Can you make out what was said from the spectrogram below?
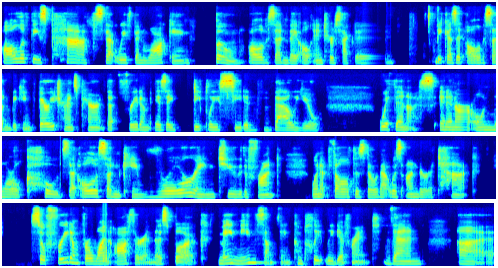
all of these paths that we've been walking, boom, all of a sudden they all intersected because it all of a sudden became very transparent that freedom is a deeply seated value within us and in our own moral codes that all of a sudden came roaring to the front when it felt as though that was under attack. So, freedom for one author in this book may mean something completely different than uh,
